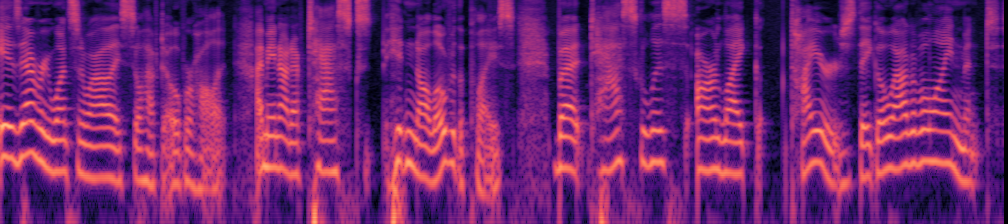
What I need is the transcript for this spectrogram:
is every once in a while I still have to overhaul it. I may not have tasks hidden all over the place, but task lists are like tires, they go out of alignment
